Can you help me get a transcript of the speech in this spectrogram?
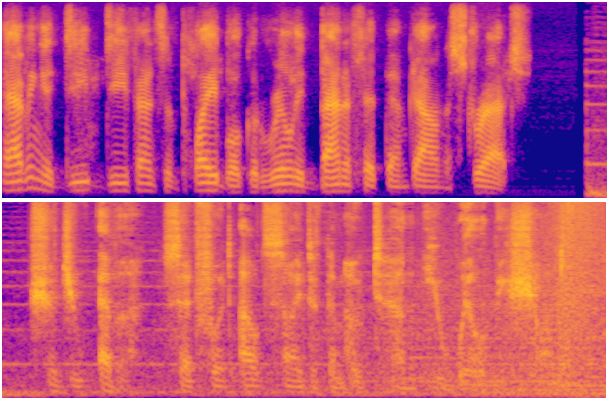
having a deep defensive playbook would really benefit them down the stretch. Should you ever set foot outside of the hotel, you will be shot.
